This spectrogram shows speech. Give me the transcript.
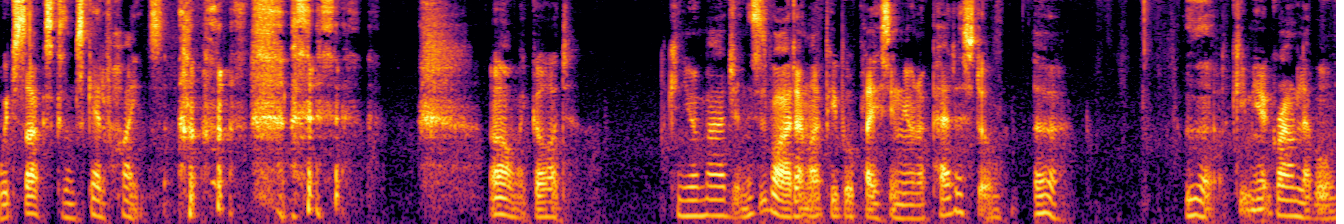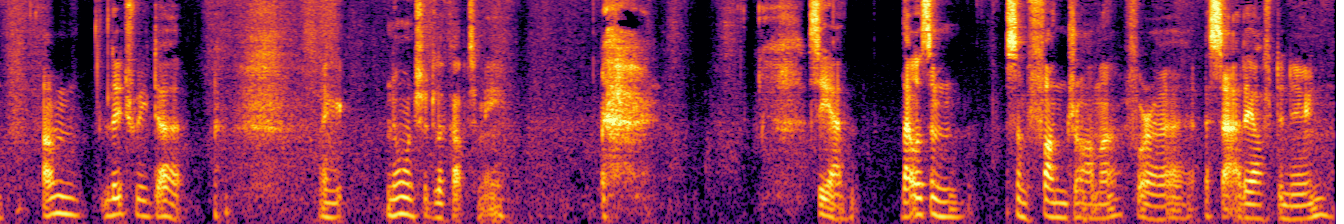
which sucks because I'm scared of heights. oh my god. Can you imagine? This is why I don't like people placing me on a pedestal. Ugh. Ugh. Keep me at ground level. I'm literally dirt. like, no one should look up to me. so yeah, that was some some fun drama for a, a Saturday afternoon.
